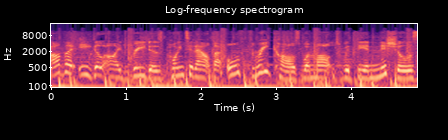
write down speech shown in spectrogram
Other eagle eyed readers pointed out that all three cars were marked with the initials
